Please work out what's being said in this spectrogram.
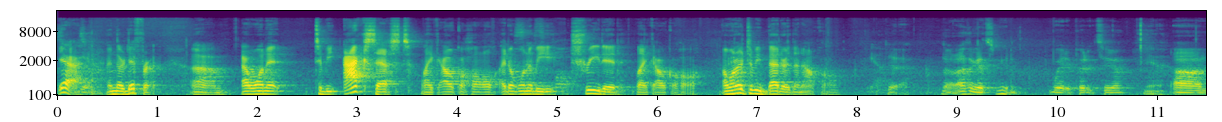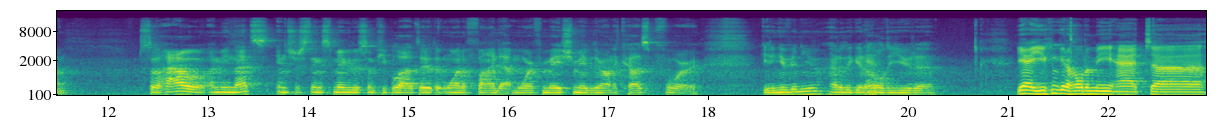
Yeah, and they're different. Um, I want it to be accessed like alcohol. I don't want to be treated like alcohol. I want it to be better than alcohol. Yeah, no, I think that's a good way to put it too. Yeah. Um, so how? I mean, that's interesting. So maybe there's some people out there that want to find out more information. Maybe they're on the cusp for getting a venue. How do they get Yeah. a hold of you to? Yeah, you can get a hold of me at uh,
